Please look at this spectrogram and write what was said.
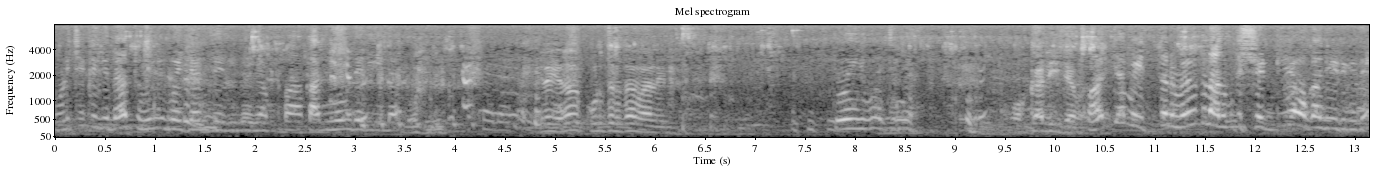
முடிச்சிட்டு இருக்குதா தூங்கி போயிட்டான்னு தெரியல. அப்பா கண்ணும் தெரியல. இல்ல ஏதோ கொடுத்துருதா வேலை தூங்கி போச்சுங்க. உக்காதிக்கிட்டே பஞ்சாம இத்தனை மிருகத்துல அது மட்டும் செட்டியா உட்காந்துட்டு இருக்குது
